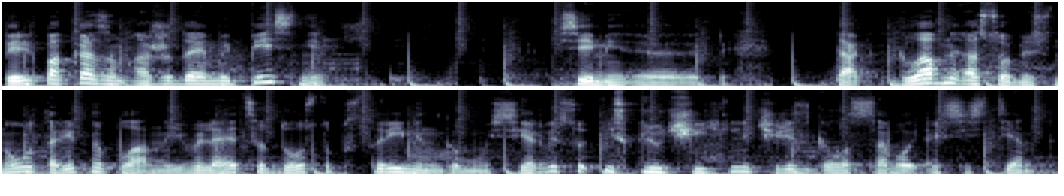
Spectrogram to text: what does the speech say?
Перед показом ожидаемой песни всеми... Э, так, главной особенностью нового тарифного плана является доступ к стриминговому сервису исключительно через голосовой ассистент.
